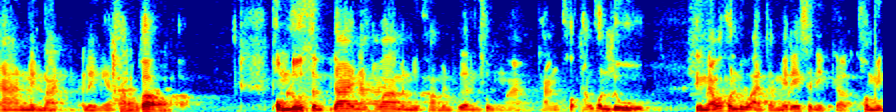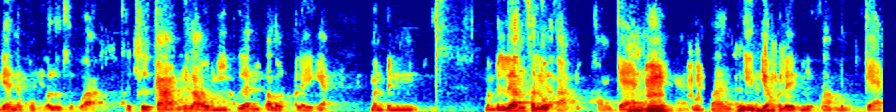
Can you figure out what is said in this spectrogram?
งานใหม่ ๆ อะไรเงี้ยครับใช่ก็ใช่ผมรู้สึกได้นะว่ามันมีความเป็นเพื่อนสูงมาก ทั้งทั้งคนดู ถึงแม้ว่าคนดูอาจจะไม่ได้สนิทกับ comedy แต่ผมก็รู้สึกว่าคือคือการที่เรามีเพื่อนตลกอะไรเงี้ยมันเป็นมันเป็นเรื่องสนุกอะของแก๊งอะไรเงี้ยผมว่ายืนเดี่ยวไปเลยมีความเป็นแก๊ง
